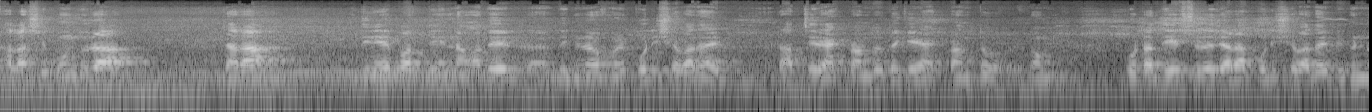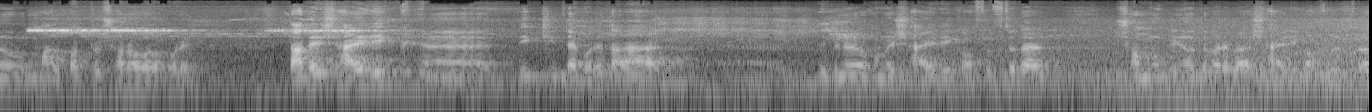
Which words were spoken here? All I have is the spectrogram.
খালাসি বন্ধুরা যারা দিনের পর দিন আমাদের বিভিন্ন রকমের পরিষেবা দেয়। রাজ্যের এক প্রান্ত থেকে এক প্রান্ত এবং গোটা দেশ জুড়ে যারা পরিষেবা দেয় বিভিন্ন মালপত্র সরবরাহ করে, তাদের শারীরিক দিক চিন্তা করে তারা বিভিন্ন রকমের শারীরিক অসুস্থতার সম্মুখীন হতে পারে বা শারীরিক অসুস্থতা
